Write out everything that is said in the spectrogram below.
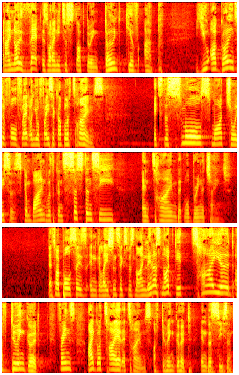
and I know that is what I need to stop doing, don't give up. You are going to fall flat on your face a couple of times. It's the small, smart choices combined with consistency and time that will bring a change. That's why Paul says in Galatians 6, verse 9, let us not get tired of doing good. Friends, I got tired at times of doing good in this season.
